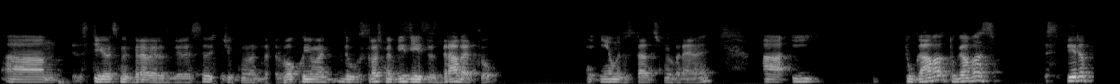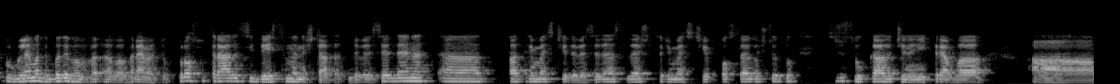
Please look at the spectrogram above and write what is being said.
а, стига да сме здрави, разбира се, чупно на дърво. Ако имаме дългосрочна визия и за здравето, имаме достатъчно време. А, и тогава, тогава спира проблема да бъде във, във времето. Просто трябва да си действаме нещата. 90 дена, това 3 месече, 90 дена следващото 3 месече, последващото, всичко се оказва, че не ни трябва а,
